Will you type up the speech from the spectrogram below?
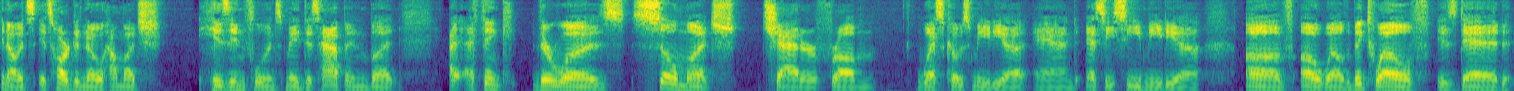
you know it's it's hard to know how much his influence made this happen, but I, I think there was so much chatter from West Coast media and SEC media of oh well the Big 12 is dead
